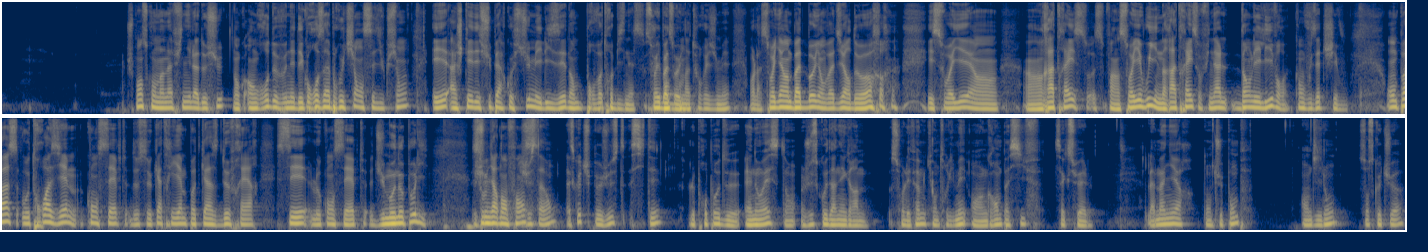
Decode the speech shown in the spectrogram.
Je pense qu'on en a fini là-dessus. Donc en gros, devenez des gros abrutis en séduction et achetez des super costumes et lisez dans- pour votre business. Soyez bad boy. qu'on a tout résumé. Voilà, soyez un bad boy, on va dire, dehors et soyez un, un rat race, enfin soyez, oui, une rat race au final dans les livres quand vous êtes chez vous. On passe au troisième concept de ce quatrième podcast de frères, c'est le concept du Monopoly. Souvenir d'enfance. Juste avant, est-ce que tu peux juste citer le propos de NOS dans Jusqu'au dernier gramme sur les femmes qui, entre guillemets, ont un grand passif sexuel? La manière dont tu pompes en dit long sur ce que tu as.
